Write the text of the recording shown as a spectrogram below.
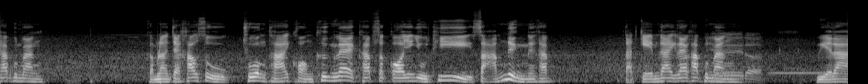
ครับคุณมังกำลังจะเข้าสู่ช่วงท้ายของครึ่งแรกครับ สกอร์ยังอยู่ที่ 3-1 นะครับ ตัดเกมได้แล้วครับคุณมังเวียร่า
